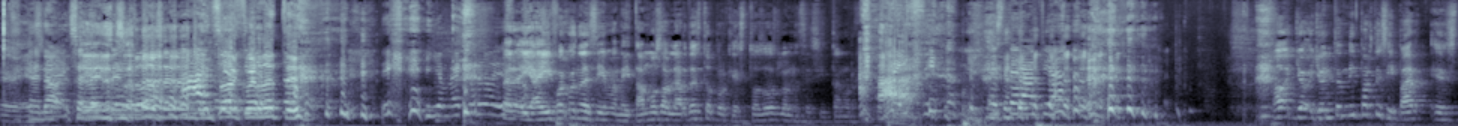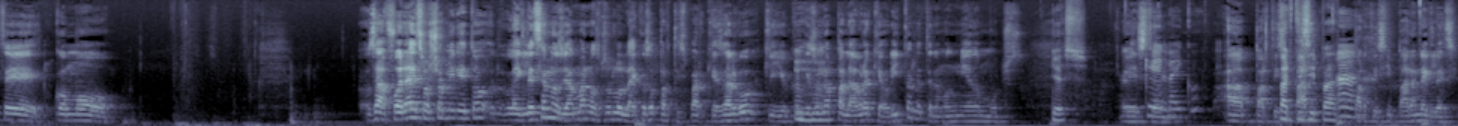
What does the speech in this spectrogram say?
Eh, Eh, no, se la eso- inventó, se la Ah, inventó, acuérdate. Dije, yo me acuerdo de eso. Pero y ahí fue cuando decimos, necesitamos hablar de esto porque estos dos lo necesitan sí, es terapia. No, yo, yo entendí participar este como o sea, fuera de social media y todo, la iglesia nos llama a nosotros los laicos a participar, que es algo que yo creo que es una palabra que ahorita le tenemos miedo a muchos. Yes. Este, ¿Qué, laico? A participar. Participar. Ah. Participar en la iglesia.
